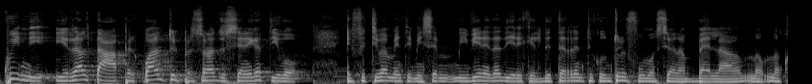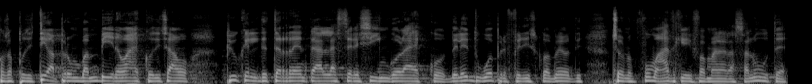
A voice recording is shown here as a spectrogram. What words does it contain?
Quindi in realtà, per quanto il personaggio sia negativo, effettivamente mi, sem- mi viene da dire che il deterrente contro il fumo sia una bella, una, una cosa positiva per un bambino, ecco, diciamo, più che il deterrente all'essere singola, ecco, delle due preferisco almeno, di- cioè non fumate che vi fa male alla salute.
